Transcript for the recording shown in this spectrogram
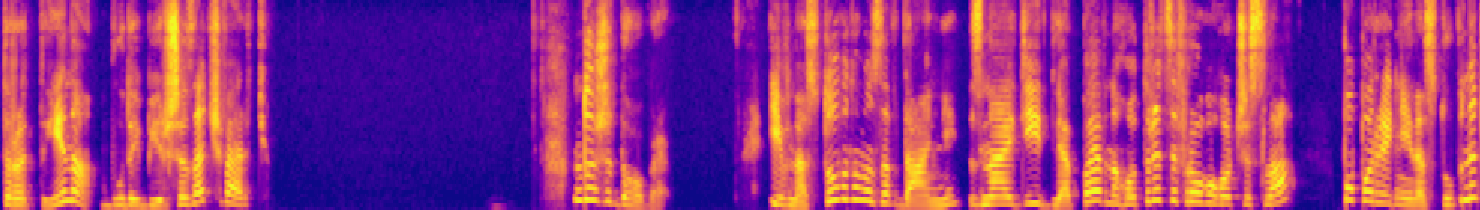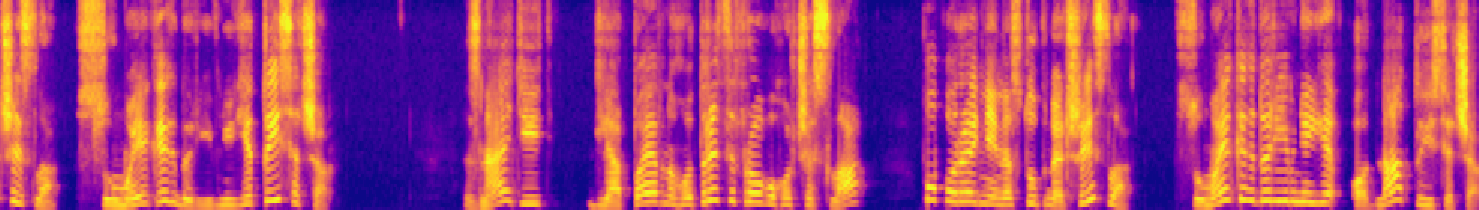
Третина буде більша за чверть. Дуже добре. І в наступному завданні знайдіть для певного трицифрового числа попереднє і наступне числа, сума яких дорівнює 1000. Знайдіть для певного трицифрового числа попереднє і наступне числа, сума яких дорівнює 1000.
